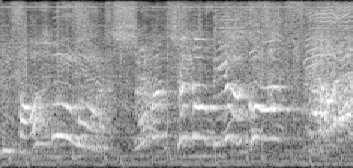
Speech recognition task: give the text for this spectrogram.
你答错了。我们先到第二关。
